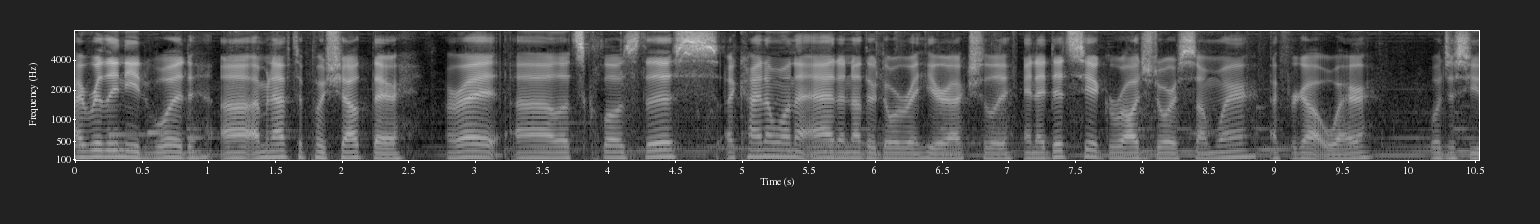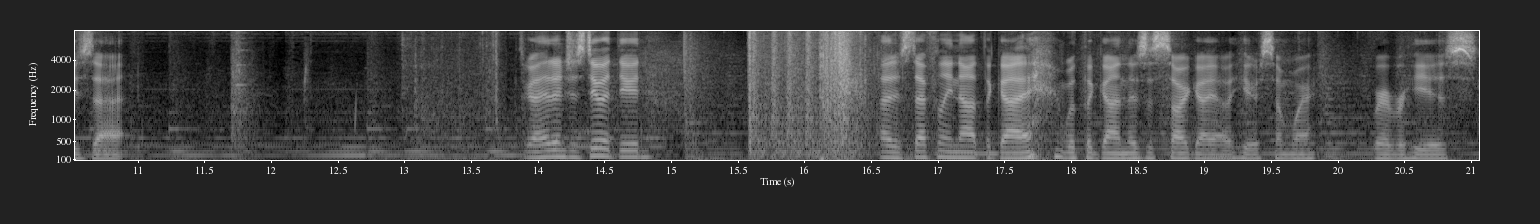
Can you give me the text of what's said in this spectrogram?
I really need wood. Uh, I'm to have to push out there. Alright, uh, let's close this. I kind of want to add another door right here, actually. And I did see a garage door somewhere. I forgot where. We'll just use that. Let's go ahead and just do it, dude. That is definitely not the guy with the gun. There's a SAR guy out here somewhere, wherever he is.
